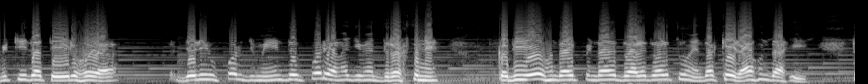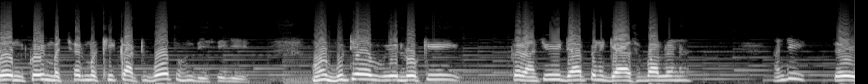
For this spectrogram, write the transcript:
ਮਿੱਟੀ ਦਾ ਤੇਲ ਹੋਇਆ, ਜਿਹੜੀ ਉੱਪਰ ਜ਼ਮੀਨ ਦੇ ਉੱਪਰ ਆ ਨਾ, ਜਿਵੇਂ ਦਰਖਤ ਨੇ, ਕਦੀ ਇਹ ਹੁੰਦਾ ਸੀ ਪਿੰਡਾਂ ਦੇ ਦੁਆਲੇ ਦੁਆਲੇ ਧੂਏ ਦਾ ਘੇਰਾ ਹੁੰਦਾ ਸੀ, ਤੇ ਕੋਈ ਮੱਛਰ ਮੱਖੀ ਘੱਟ ਬਹੁਤ ਹੁੰਦੀ ਸੀਗੀ। ਹੁਣ ਬੂਟੇ ਵੀ ਲੋਕੀ ਘਰਾਂ 'ਚ ਵੀ ਡੈ ਪੈਣ, ਗੈਸ ਬਾਲਣ, ਹਾਂਜੀ, ਤੇ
